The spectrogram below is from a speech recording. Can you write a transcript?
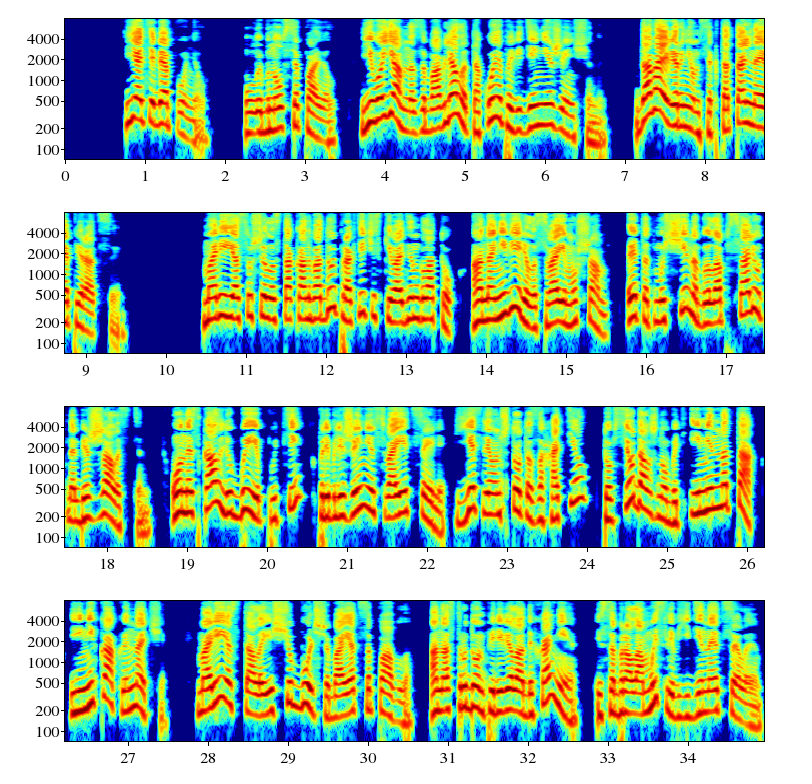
«Я тебя понял», – улыбнулся Павел. Его явно забавляло такое поведение женщины. «Давай вернемся к тотальной операции». Мария осушила стакан водой практически в один глоток. Она не верила своим ушам. Этот мужчина был абсолютно безжалостен. Он искал любые пути к приближению своей цели. Если он что-то захотел, то все должно быть именно так и никак иначе. Мария стала еще больше бояться Павла. Она с трудом перевела дыхание и собрала мысли в единое целое.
